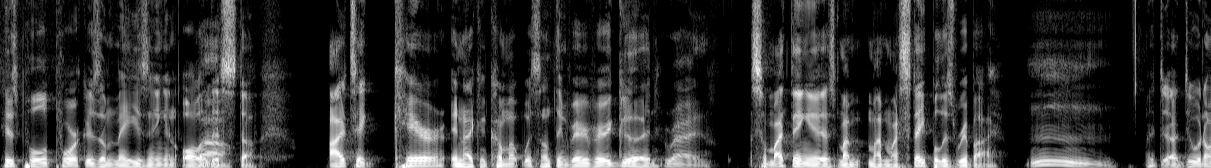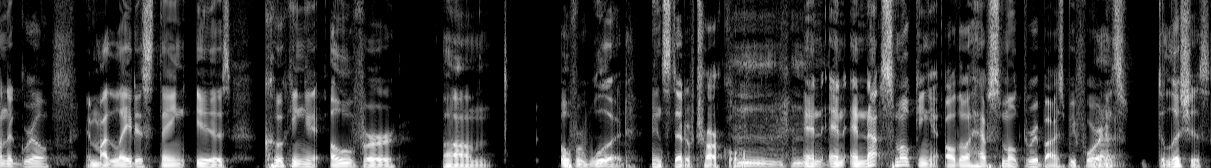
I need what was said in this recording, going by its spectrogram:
his pulled pork is amazing and all of this stuff. I take care and I can come up with something very very good. Right. So my thing is my my my staple is ribeye. Mm. I do, I do it on the grill, and my latest thing is cooking it over um over wood instead of charcoal, Mhm. and and and not smoking it. Although I have smoked ribeyes before, and it's delicious.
